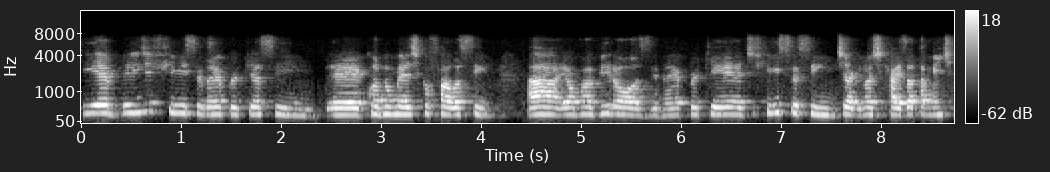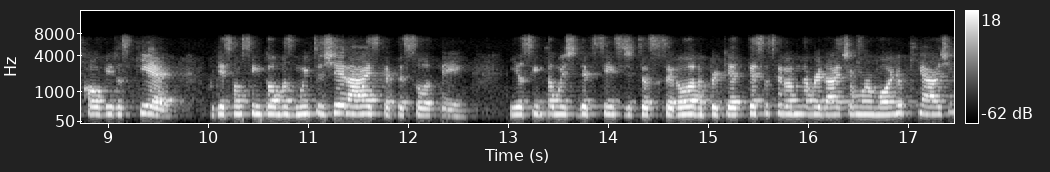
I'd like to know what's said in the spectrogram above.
e é bem difícil, né? Porque, assim, é, quando o médico fala assim, ah, é uma virose, né? Porque é difícil, assim, diagnosticar exatamente qual vírus que é, porque são sintomas muito gerais que a pessoa tem. E os sintomas de deficiência de testosterona, porque a testosterona, na verdade, é um hormônio que age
